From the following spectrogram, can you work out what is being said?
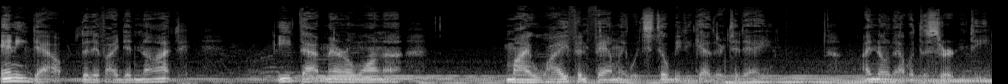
any doubt that if I did not eat that marijuana, my wife and family would still be together today. I know that with a certainty.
